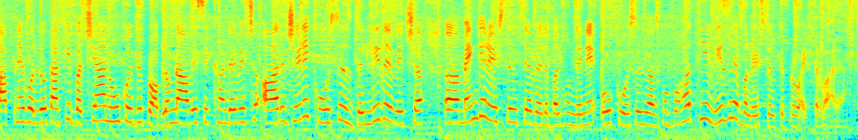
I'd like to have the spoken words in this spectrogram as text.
ਆਪਣੇ ਵੱਲੋਂ ਤਾਂ ਕਿ ਬੱਚਿਆਂ ਨੂੰ ਕੋਈ ਵੀ ਪ੍ਰੋਬਲਮ ਨਾ ਆਵੇ ਸਿੱਖਣ ਦੇ ਵਿੱਚ। ਔਰ ਜਿਹੜੇ ਕੋਰਸਸ ਦਿੱਲੀ ਦੇ ਵਿੱਚ ਮਹਿੰਗੇ ਰੇਟਸ ਦੇ ਉੱਤੇ ਅਵੇਲੇਬਲ ਹੁੰਦੇ ਨੇ, ਉਹ ਕੋਰਸਸ ਅਸਮੁਕ ਬਹੁਤ ਹੀ ਰੀਜ਼ਨੇਬਲ ਰੇਟਸ ਦੇ ਉੱਤੇ ਪ੍ਰੋਵਾਈਡ ਕਰਵਾ ਰਿਹਾ ਹੈ।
